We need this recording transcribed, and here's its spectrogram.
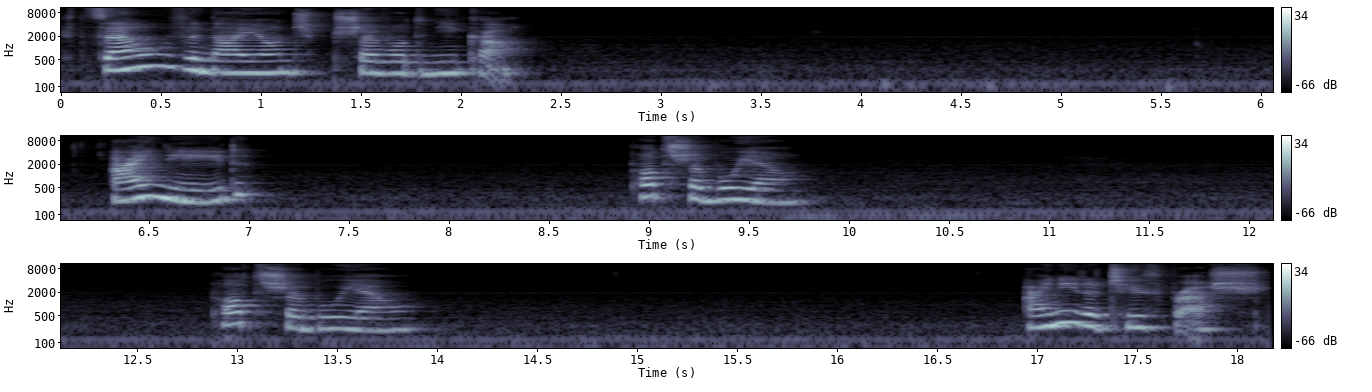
Chcę wynająć przewodnika. I need. Potrzebuję. Potrzebuję. I need a toothbrush.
